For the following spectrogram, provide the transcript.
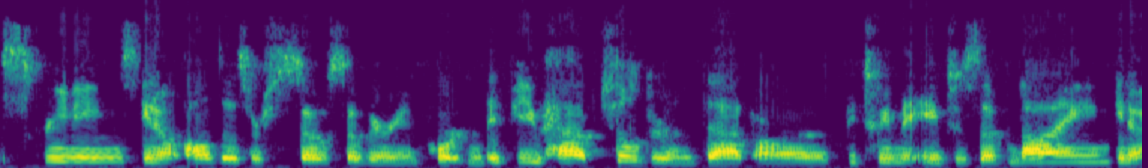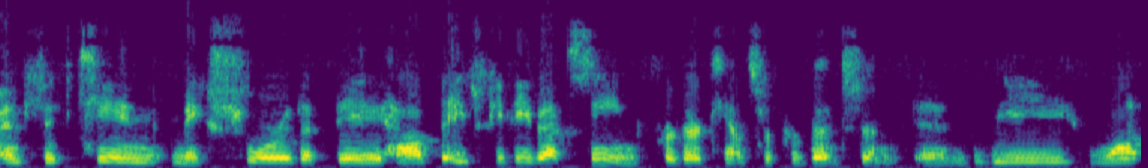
screenings, you know, all those are so, so very important. If you have children that are between the ages of nine, you know, and 15, make sure that they have the HPV vaccine for their cancer prevention. And we want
